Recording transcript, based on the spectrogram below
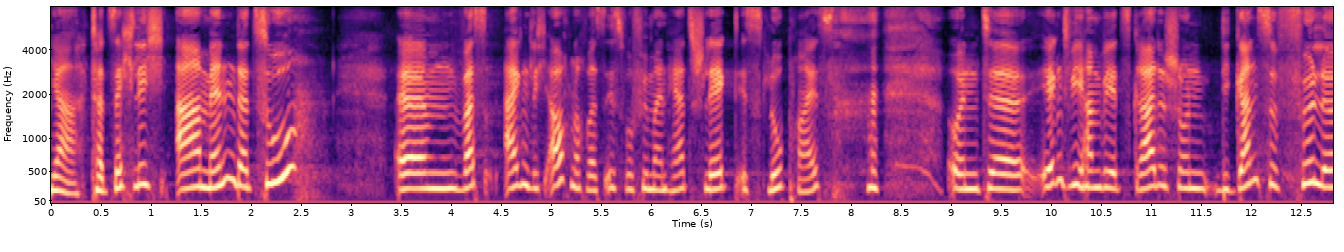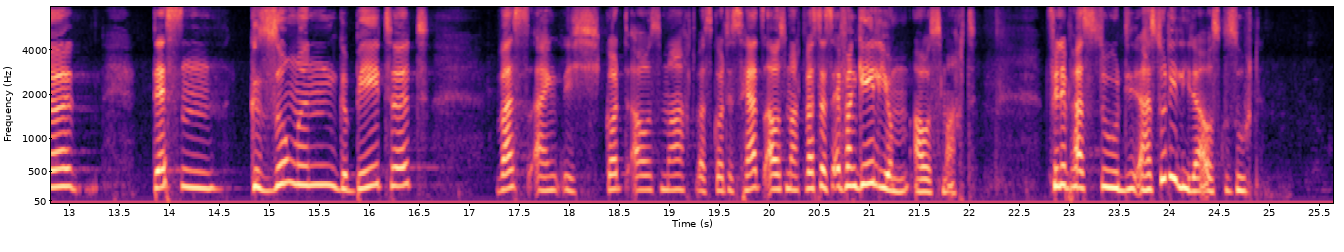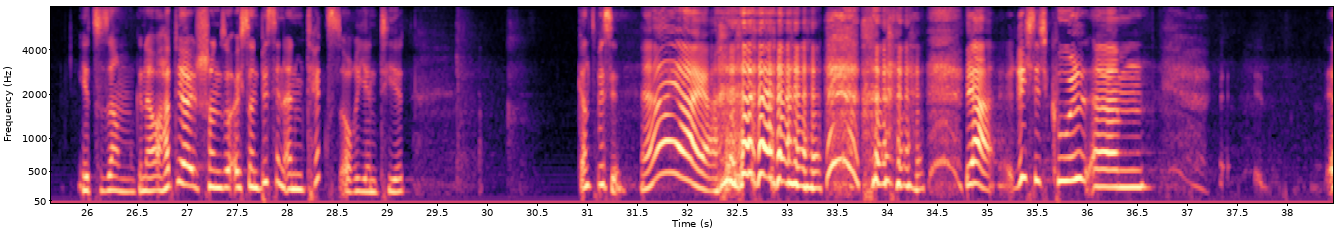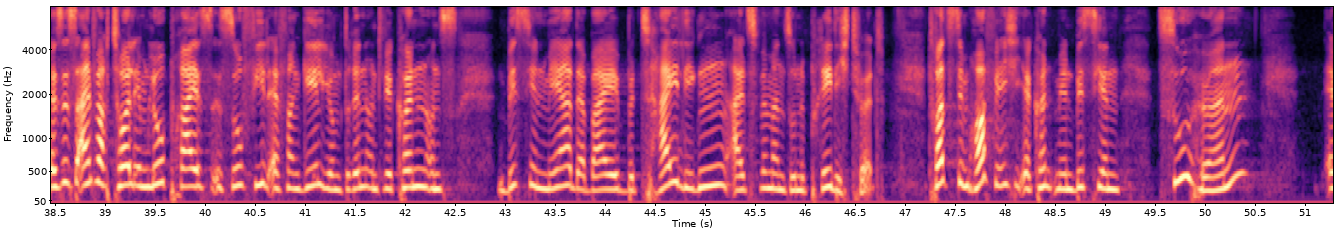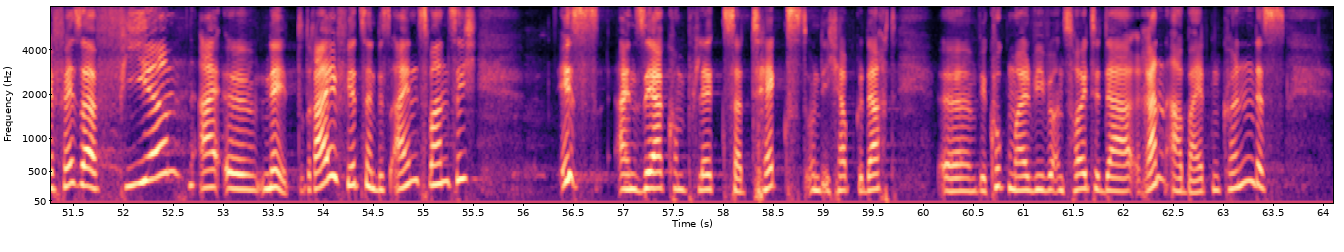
Ja, tatsächlich Amen dazu. Ähm, was eigentlich auch noch was ist, wofür mein Herz schlägt, ist Lobpreis. Und äh, irgendwie haben wir jetzt gerade schon die ganze Fülle dessen gesungen, gebetet, was eigentlich Gott ausmacht, was Gottes Herz ausmacht, was das Evangelium ausmacht. Philipp, hast du die, hast du die Lieder ausgesucht? Ihr zusammen, genau. Habt ihr schon so, euch so ein bisschen an dem Text orientiert? Ganz bisschen. Ja, ja, ja. ja, richtig cool. Ähm, es ist einfach toll, im Lobpreis ist so viel Evangelium drin und wir können uns ein bisschen mehr dabei beteiligen, als wenn man so eine Predigt hört. Trotzdem hoffe ich, ihr könnt mir ein bisschen zuhören. Epheser 4, äh, nee, 3, 14 bis 21 ist ein sehr komplexer Text und ich habe gedacht, äh, wir gucken mal, wie wir uns heute da ranarbeiten können. Das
